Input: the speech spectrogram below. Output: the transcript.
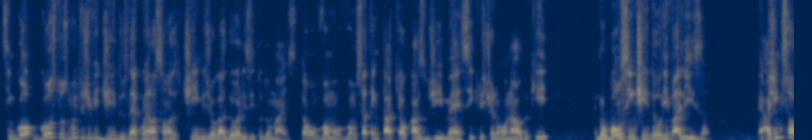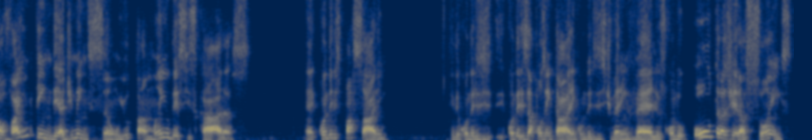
assim, go gostos muito divididos, né, com relação aos times, jogadores e tudo mais. Então, vamos, vamos se atentar aqui ao caso de Messi e Cristiano Ronaldo, que, no bom sentido, rivalizam. É, a gente só vai entender a dimensão e o tamanho desses caras é, quando eles passarem. Entendeu? Quando eles, quando eles aposentarem, quando eles estiverem velhos, quando outras gerações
